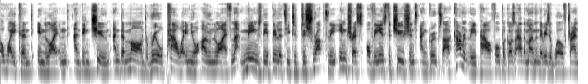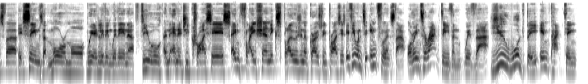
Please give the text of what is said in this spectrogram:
awakened, enlightened, and in tune and demand real power in your own life, and that means the ability to disrupt the interests of the institutions and groups that are currently powerful, because at the moment there is a wealth transfer. It seems that more and more we're living within a fuel and energy crisis, inflation, explosion of grocery prices. If you wanted to influence that or interact even with that, you would be impacting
